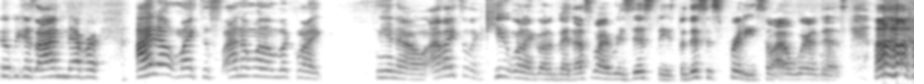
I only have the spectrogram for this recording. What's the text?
Because I'm never, I don't like this. I don't want to look like, you know, I like to look cute when I go to bed. That's why I resist these. But this is pretty, so I'll wear this.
